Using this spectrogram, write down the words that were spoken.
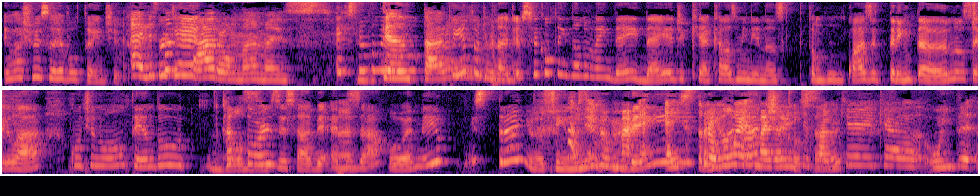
Eu acho isso revoltante. É, eles Porque- tentaram, né, mas... Eles tentam tentaram... Tentam de verdade. Eles ficam tentando vender a ideia de que aquelas meninas que estão com quase 30 anos, sei lá, continuam tendo 14, sabe? É, É. bizarro, é meio estranho, assim, no sim, nível mas bem é estranho, mas, mas a gente problemático, sabe, que, que a, o entre...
